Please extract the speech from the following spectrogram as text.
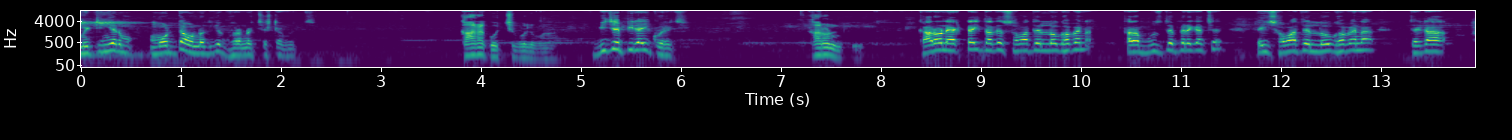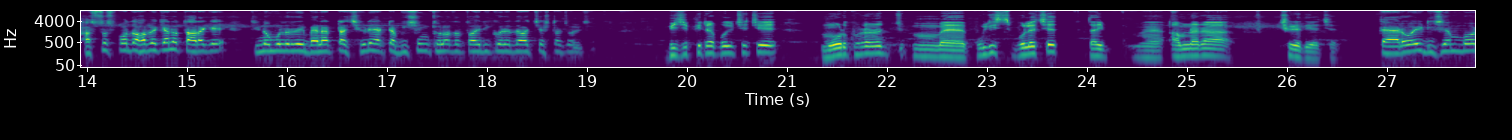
মিটিংয়ের মোডটা অন্যদিকে ঘোরানোর চেষ্টা করছে। কারা করছে বলব না বিজেপিরাই করেছে। কারণ কি? কারণ একটাই তাদের সভাতে লোক হবে না। তারা বুঝতে পেরে গেছে এই সভাতে লোক হবে না। যেটা হাস্যস্পদ হবে কেন? তার আগে তৃণমূলের ওই ব্যানারটা ছিঁড়ে একটা বিশৃঙ্খলতা তৈরি করে দেওয়ার চেষ্টা চলছে। বিজেপিরা বলছে যে মোড় ঘোরানোর পুলিশ বলেছে তাই আপনারা ছেড়ে দিয়েছেন। তেরোই ডিসেম্বর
